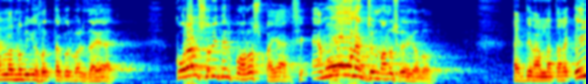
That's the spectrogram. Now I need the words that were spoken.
আল্লাহ নবীকে হত্যা করবার যায় কোরআন শরীফের পরশ পায়া সে এমন একজন মানুষ হয়ে গেল। একদিন আল্লাহ তারা এই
